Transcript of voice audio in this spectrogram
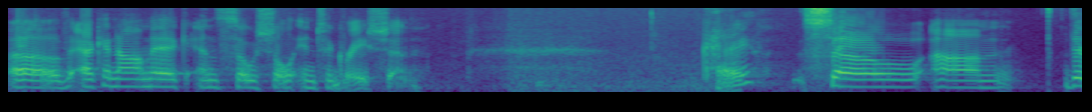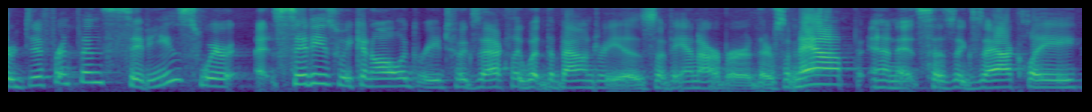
of economic and social integration. Okay, so um, they're different than cities, where uh, cities we can all agree to exactly what the boundary is of Ann Arbor. There's a map and it says exactly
